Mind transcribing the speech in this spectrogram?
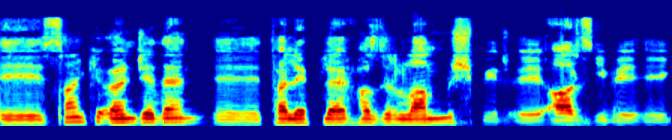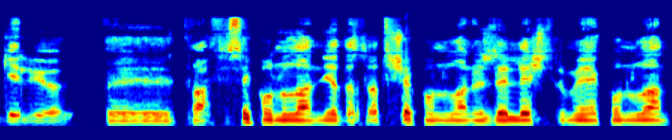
e, sanki önceden e, talepler hazırlanmış bir e, arz gibi e, geliyor. E, tahsise konulan ya da satışa konulan, özelleştirmeye konulan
